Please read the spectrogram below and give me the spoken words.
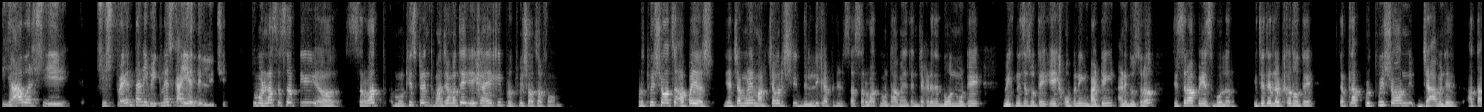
ह्या वर्षीची स्ट्रेंथ आणि विकनेस काय आहे दिल्लीची? तू म्हणलास तसं की सर्वात मोठी स्ट्रेंथ माझ्या मते एक आहे की पृथ्वी शॉचा फॉर्म. पृथ्वी शॉचं अपयश याच्यामुळे मागच्या वर्षी दिल्ली कॅपिटल्सचा सर्वात मोठा म्हणजे त्यांच्याकडे दोन मोठे विकनेसेस होते एक ओपनिंग बॅटिंग आणि दुसरं तिसरा पेस बॉलर इथे ते लटकत होते. त्यातला पृथ्वी शॉन ज्या म्हणजे आता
